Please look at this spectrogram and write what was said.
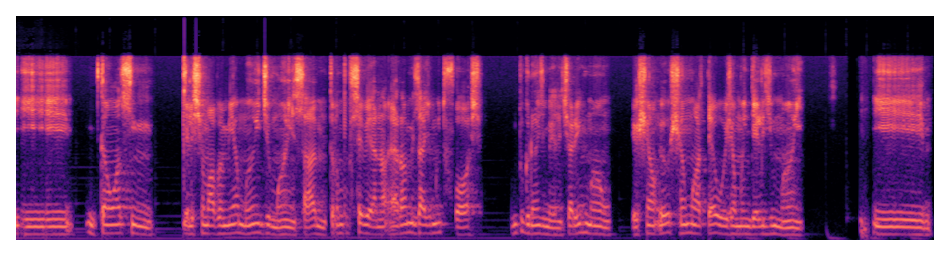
E então, assim, ele chamava minha mãe de mãe, sabe? Então, você vê, era uma amizade muito forte, muito grande mesmo. A gente era irmão. Eu chamo, eu chamo até hoje a mãe dele de mãe. E,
